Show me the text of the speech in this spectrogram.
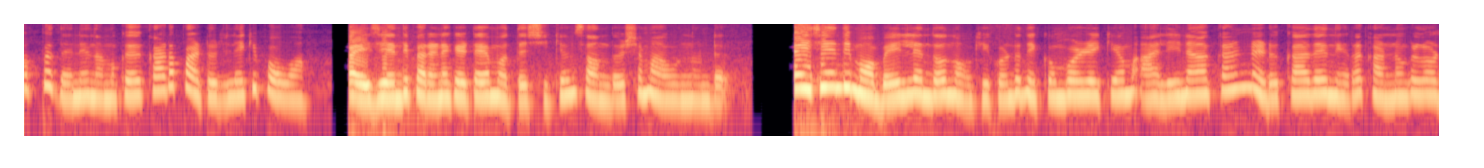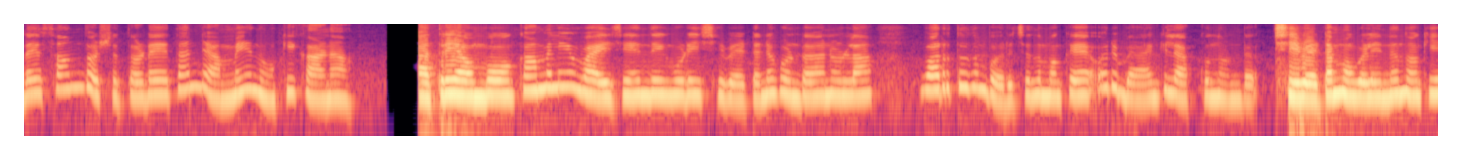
അപ്പം തന്നെ നമുക്ക് കടപ്പാട്ടൂരിലേക്ക് പോവാം. വൈജയന്തി പറയണ കേട്ട് മുത്തശ്ശിക്കും സന്തോഷമാവുന്നുണ്ട്. വൈജയന്തി മൊബൈലിൽ എന്തോ നോക്കിക്കൊണ്ട് നിൽക്കുമ്പോഴേക്കും അലീന കണ്ണെടുക്കാതെ നിറ കണ്ണുകളോടെ സന്തോഷത്തോടെ തന്റെ അമ്മയെ നോക്കി കാണാം. രാത്രിയാവുമ്പോൾ കമലയും വൈജയന്തിയും കൂടി ശിവേട്ടനെ കൊണ്ടുപോകാനുള്ള വറുത്തതും പൊരിച്ചതുമൊക്കെ ഒരു ബാഗിലാക്കുന്നുണ്ട്. ശിവേട്ടൻ മുകളിൽ നിന്ന് നോക്കി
